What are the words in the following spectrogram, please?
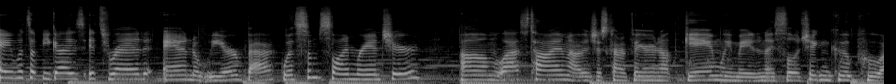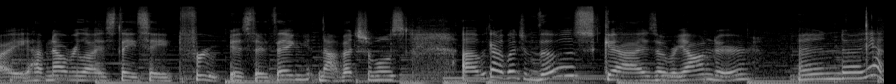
Hey, what's up you guys? It's Red and we are back with some Slime Rancher. Um, last time I was just kind of figuring out the game. We made a nice little chicken coop who I have now realized they say fruit is their thing, not vegetables. Uh, we got a bunch of those guys over yonder. And uh, yeah,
